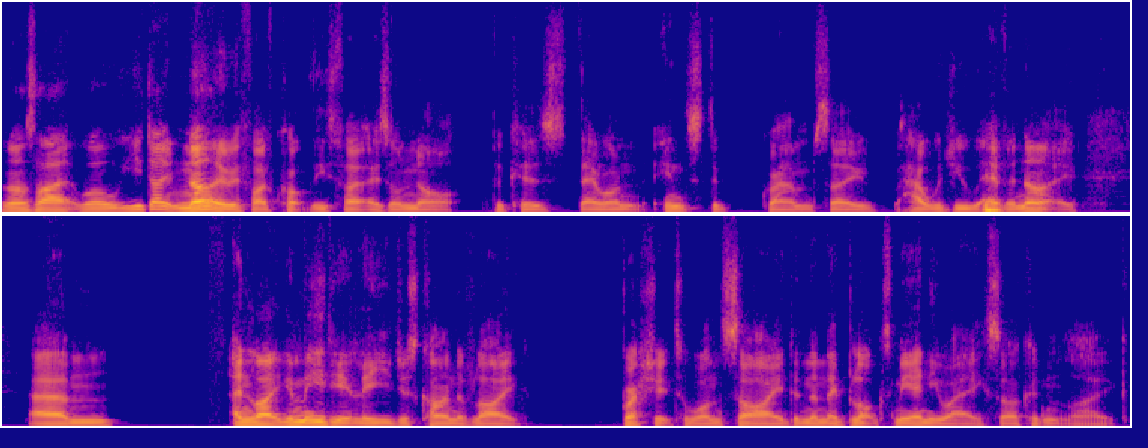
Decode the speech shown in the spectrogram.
and I was like, well, you don't know if I've cropped these photos or not because they're on Instagram. So how would you ever know? Um, and like immediately, you just kind of like brush it to one side, and then they blocked me anyway, so I couldn't like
